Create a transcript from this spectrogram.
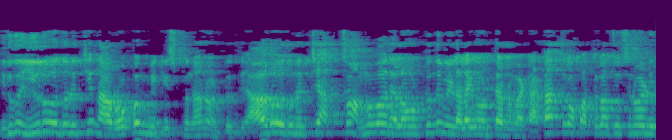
ఇదిగో ఈ రోజు నుంచి నా రూపం మీకు ఇస్తున్నాను అంటుంది. ఆ రోజు నుంచి అచ్చం అమ్మవారు ఎలా ఉంటుంది వీళ్ళు అలాగే ఉంటారు అనమాట హఠాత్తుగా కొత్తగా చూసిన వాళ్ళు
